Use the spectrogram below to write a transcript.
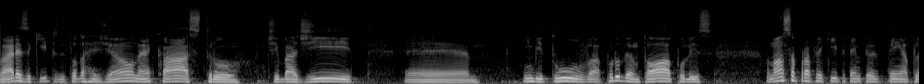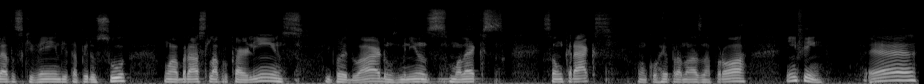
várias equipes de toda a região, né? Castro, Tibagi, é, Imbituva, Prudentópolis. A nossa própria equipe tem, tem atletas que vêm de Itapiruçu. Um abraço lá pro Carlinhos e pro Eduardo, uns meninos, moleques, são craques, vão correr para nós na Pro. Enfim, é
